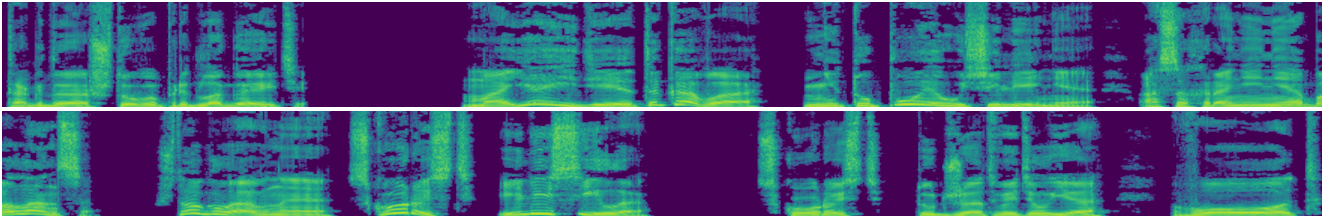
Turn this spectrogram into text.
Тогда что вы предлагаете? Моя идея такова, не тупое усиление, а сохранение баланса. Что главное, скорость или сила? «Скорость», – тут же ответил я. «Вот,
